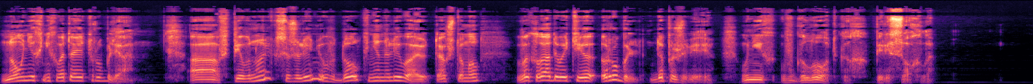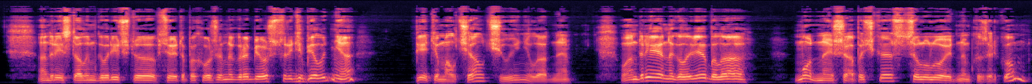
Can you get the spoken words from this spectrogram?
но у них не хватает рубля. А в пивной, к сожалению, в долг не наливают, так что, мол, выкладывайте рубль, да поживее. У них в глотках пересохло. Андрей стал им говорить, что все это похоже на грабеж среди бела дня. Петя молчал, чуя неладное. У Андрея на голове была модная шапочка с целлулоидным козырьком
